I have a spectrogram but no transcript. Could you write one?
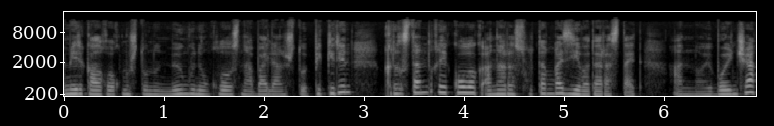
америкалык окумуштуунун мөңгүнүн кулоосуна байланыштуу пикирин кыргызстандык эколог анара султангазиева да ырастайт. Анын ою боюнча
